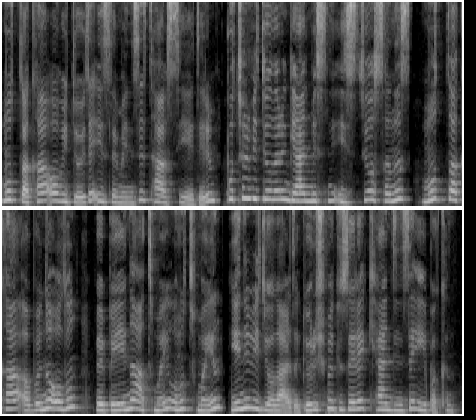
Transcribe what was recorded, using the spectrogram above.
Mutlaka o videoyu da izlemenizi tavsiye ederim. Bu tür videoların gelmesini istiyorsanız mutlaka abone olun ve beğeni atmayı unutmayın. Yeni videolarda görüşmek üzere. Kendinize iyi bakın.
